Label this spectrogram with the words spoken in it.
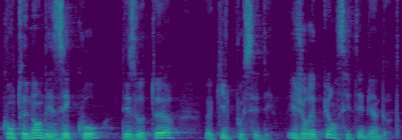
contenant des échos des auteurs qu'il possédait. Et j'aurais pu en citer bien d'autres.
